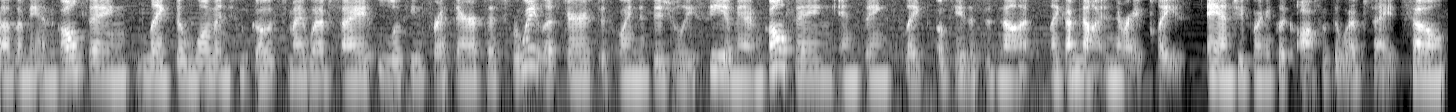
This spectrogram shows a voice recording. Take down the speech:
of a man golfing, like the woman who goes to my website looking for a therapist for weightlifters is going to visually see a man golfing and think, like, okay, this is not like I'm not in the right place. And she's going to click off of the website. So,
